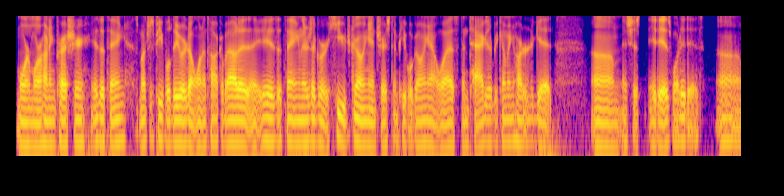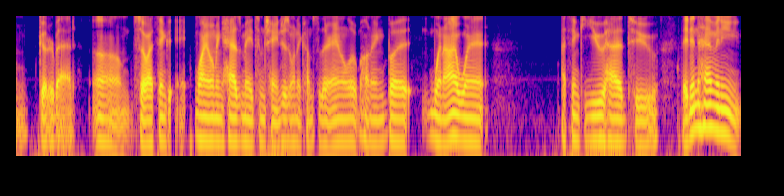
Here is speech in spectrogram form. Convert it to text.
more and more hunting pressure is a thing. As much as people do or don't want to talk about it, it is a thing. There's a huge growing interest in people going out west, and tags are becoming harder to get. Um, it's just it is what it is, um, good or bad. Um, so I think Wyoming has made some changes when it comes to their antelope hunting. But when I went, I think you had to. They didn't have any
